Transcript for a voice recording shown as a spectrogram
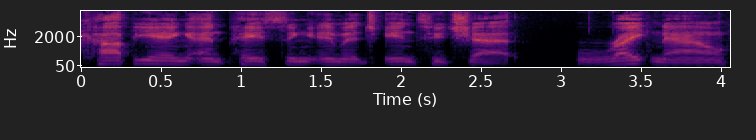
copying and pasting image into chat right now.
